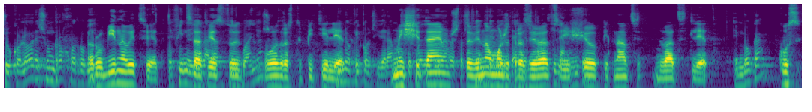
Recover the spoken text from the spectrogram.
Рубиновый цвет. Соответствует возрасту 5 лет. Мы считаем, что вино может развиваться еще 15-20 лет. Вкус.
